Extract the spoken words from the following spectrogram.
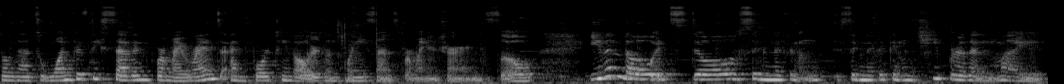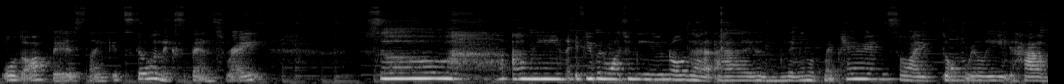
So that's 157 for my rent and $14.20 for my insurance. So even though it's still significantly significantly cheaper than my old office like it's still an expense right so i mean if you've been watching me you know that i'm living with my parents so i don't really have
